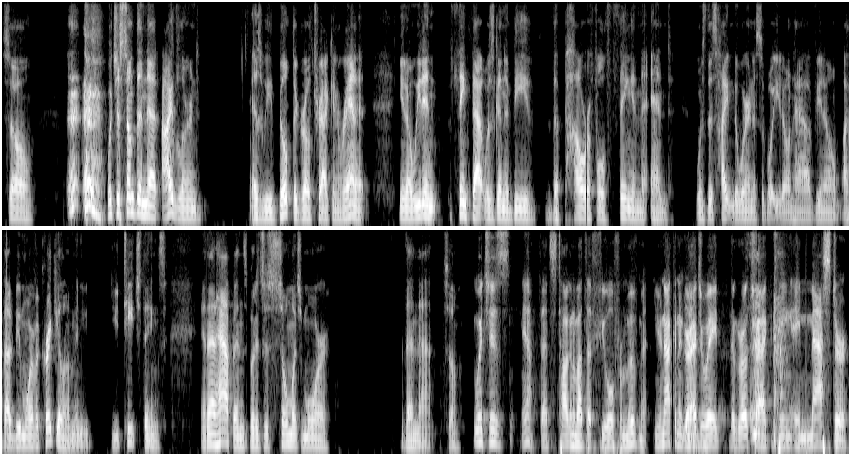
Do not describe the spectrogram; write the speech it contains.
So, which is something that I've learned as we built the growth track and ran it. You know, we didn't think that was going to be the powerful thing in the end. Was this heightened awareness of what you don't have? You know, I thought it'd be more of a curriculum and you you teach things, and that happens, but it's just so much more than that. So Which is, yeah, that's talking about the fuel for movement. You're not going to Yeah. graduate the growth track being a master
